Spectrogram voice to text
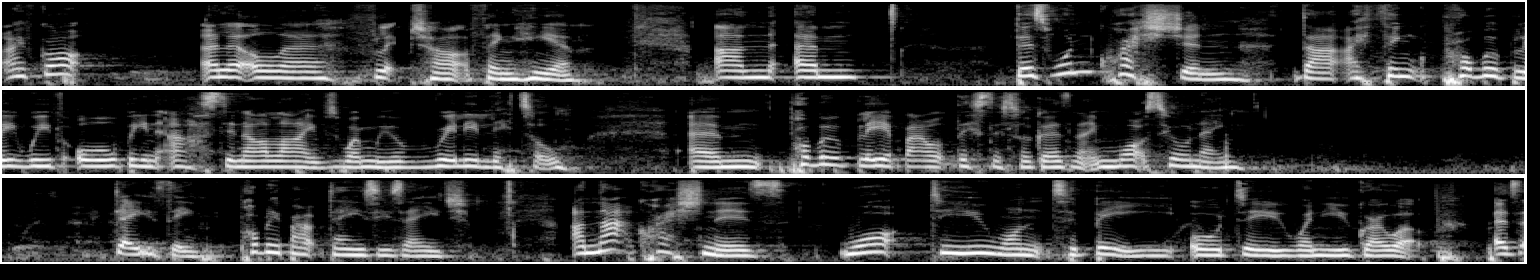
I've got a little uh, flip chart thing here. And um, there's one question that I think probably we've all been asked in our lives when we were really little. Um, probably about this little girl's name. What's your name? Daisy. Probably about Daisy's age. And that question is what do you want to be or do when you grow up? As,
